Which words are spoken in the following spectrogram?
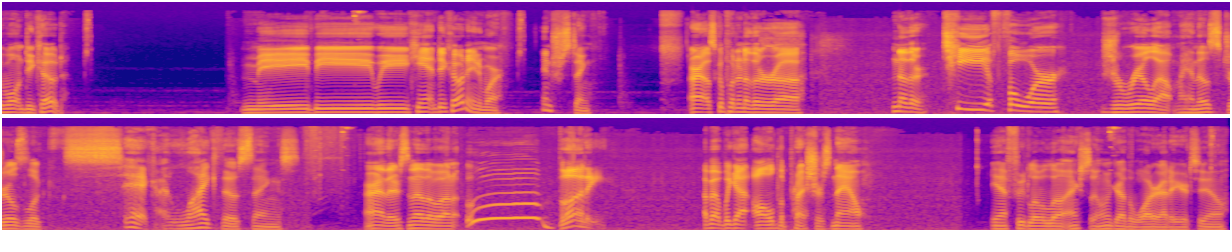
It won't decode. Maybe we can't decode anymore. Interesting. All right, let's go put another uh another T4 drill out. Man, those drills look sick. I like those things. All right, there's another one. Ooh, buddy. I bet we got all the pressures now. Yeah, food level low. Actually, let me grab the water out of here too.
